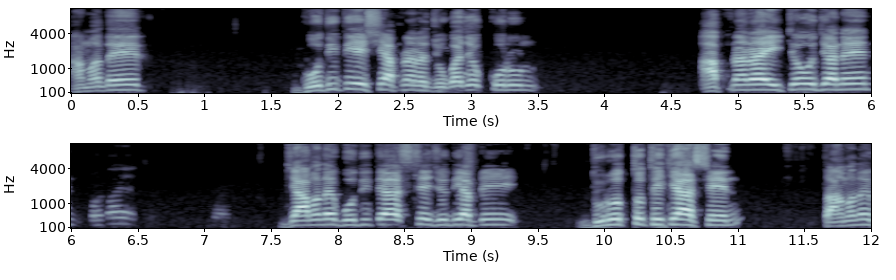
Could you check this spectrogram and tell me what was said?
আমাদের গদিতে এসে আপনারা যোগাযোগ করুন। আপনারা এটাও জানেন যে আমাদের গদিতে আসছে যদি আপনি দূরত্ব থেকে আসেন, তো আমাদের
